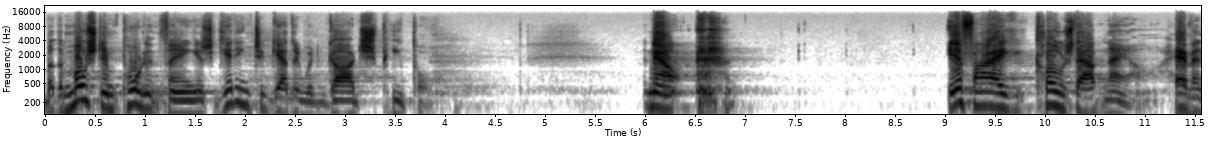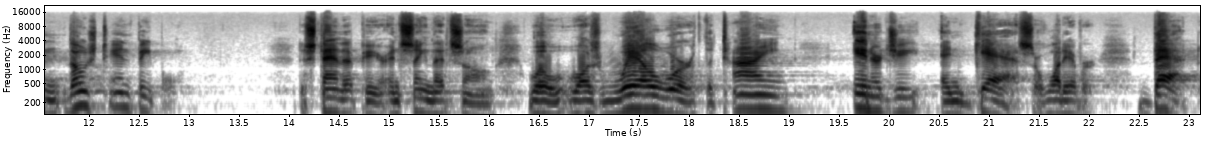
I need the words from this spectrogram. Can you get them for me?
But the most important thing is getting together with God's people. Now, if I closed out now, having those 10 people to stand up here and sing that song well, was well worth the time, energy, and gas or whatever. That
